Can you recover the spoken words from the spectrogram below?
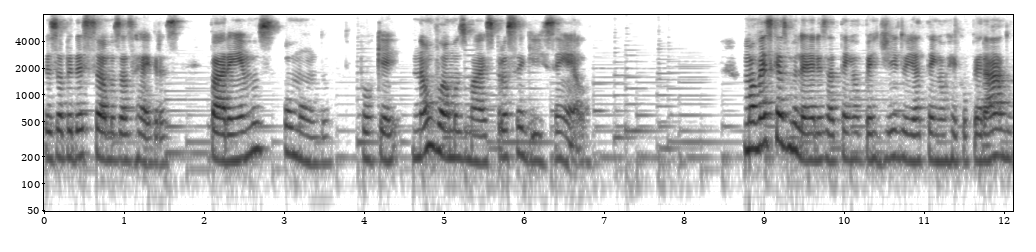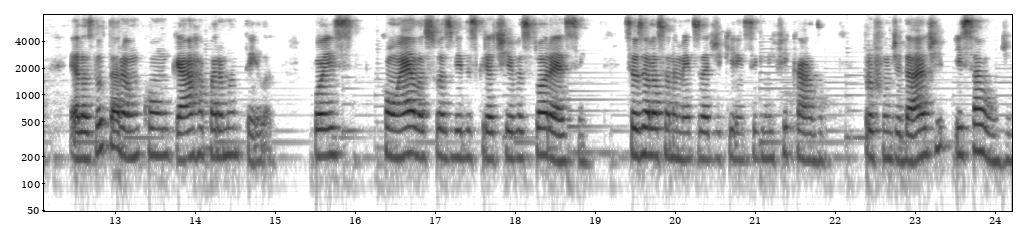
desobedeçamos as regras. Paremos o mundo porque não vamos mais prosseguir sem ela. Uma vez que as mulheres a tenham perdido e a tenham recuperado, elas lutarão com garra para mantê-la, pois com ela suas vidas criativas florescem, seus relacionamentos adquirem significado, profundidade e saúde.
